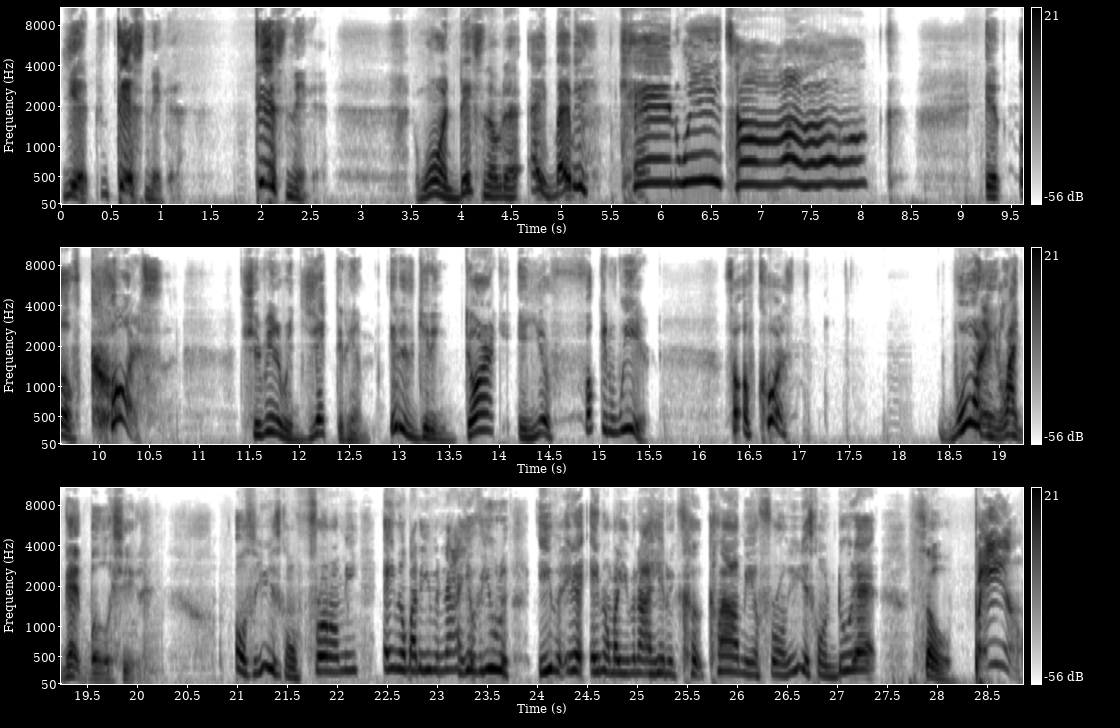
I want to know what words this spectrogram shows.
Yeah, this nigga. This nigga. Warren Dixon over there, hey baby, can we talk? And of course, Sherita rejected him. It is getting dark and you're fucking weird. So of course, Warren ain't like that bullshit. Oh, so you just gonna front on me? Ain't nobody even out here for you to even ain't nobody even out here to c- clown me in front. You just gonna do that? So, bam!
